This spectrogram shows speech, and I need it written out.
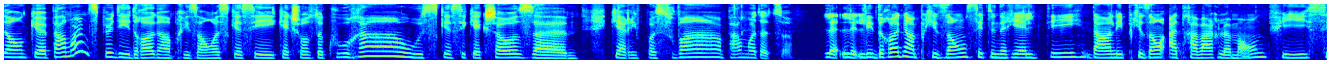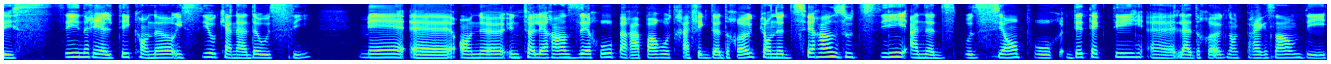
Donc, euh, parle-moi un petit peu des drogues en prison. Est-ce que c'est quelque chose de courant ou est-ce que c'est quelque chose qui arrive pas souvent? Parle-moi de ça. Le- le- les drogues en prison, c'est une réalité dans les prisons à travers le monde. Puis c'est c'est une réalité qu'on a ici au Canada aussi. mais euh, on a une tolérance zéro par rapport au trafic de drogue. Puis on a différents outils à notre disposition pour détecter euh, la drogue. Donc, par exemple, des,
